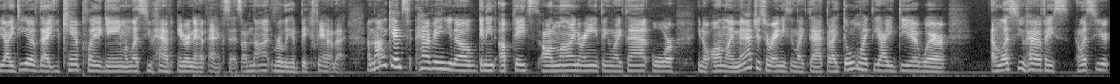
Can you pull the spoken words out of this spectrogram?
the idea of that you can't play a game unless you have internet access. I'm not really a big fan of that. I'm not against having, you know, getting updates online or anything like that or, you know, online matches or anything like that, but I don't like the idea where unless you have a unless you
